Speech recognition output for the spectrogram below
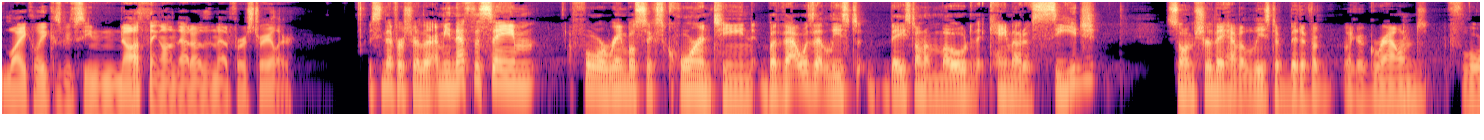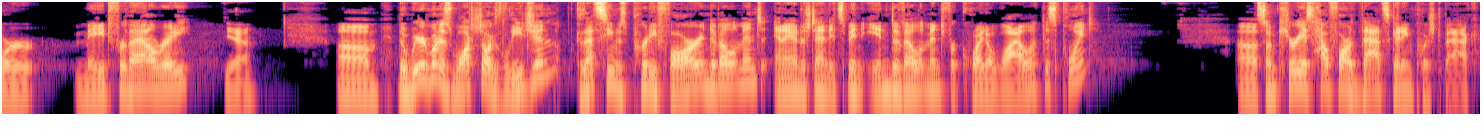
Likely because we've seen nothing on that other than that first trailer. We've seen that first trailer. I mean, that's the same for Rainbow Six Quarantine, but that was at least based on a mode that came out of Siege. So I'm sure they have at least a bit of a like a ground floor made for that already. Yeah, Um, the weird one is Watch Dogs Legion because that seems pretty far in development, and I understand it's been in development for quite a while at this point. Uh, so I'm curious how far that's getting pushed back.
